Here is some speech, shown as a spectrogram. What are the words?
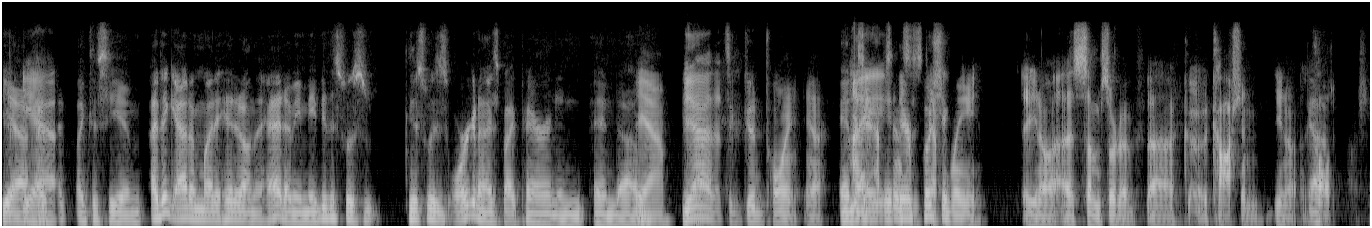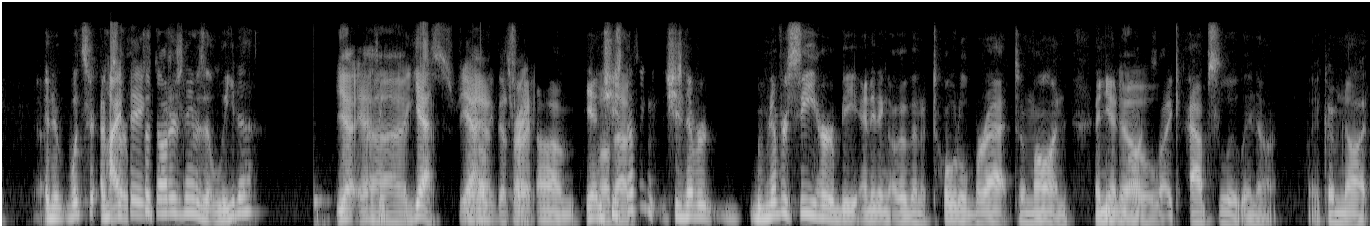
yeah. Yeah. I'd, I'd like to see him. I think Adam might have hit it on the head. I mean, maybe this was this was organized by Perrin and and um, yeah. Yeah, that's a good point. Yeah. and I- they- Absence they're pushing. definitely you know uh, some sort of uh, caution. You know, Yeah. call to. And what's her, I'm I sorry, what's the daughter's name? Is it Leida? Yeah, yeah. I think- Uh, yes, yeah, Yeah, I think that's, that's right. right. Um, yeah, and Well she's done. nothing. She's never. We've never see her be anything other than a total brat to Mon, and yet No. Mon's like absolutely not. Like I'm not.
